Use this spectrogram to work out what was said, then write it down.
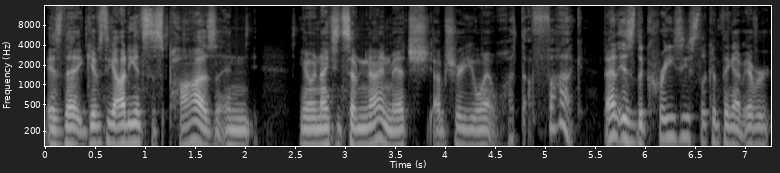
is that it gives the audience this pause. And you know, in 1979, Mitch, I'm sure you went, "What the fuck? That is the craziest looking thing I've ever."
